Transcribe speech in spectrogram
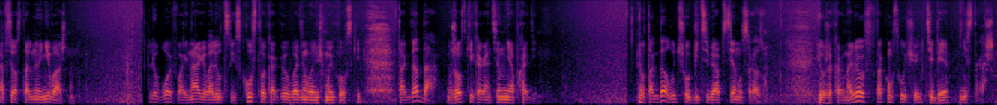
а все остальное не важно. Любовь, война, революция, искусство, как говорил Владимир Владимирович Маяковский, тогда да, жесткий карантин необходим. Но тогда лучше убить себя об стену сразу. И уже коронавирус в таком случае тебе не страшен.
